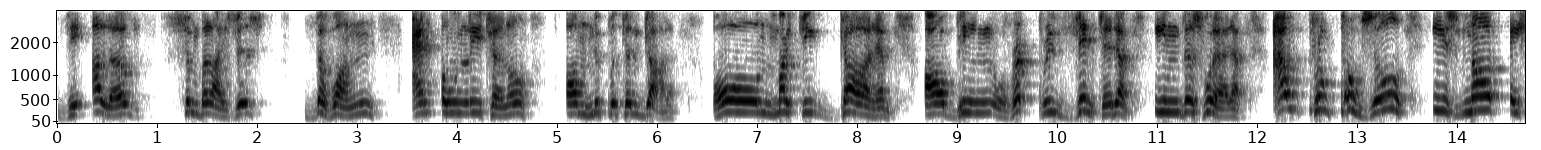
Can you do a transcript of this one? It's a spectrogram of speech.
the Aleph symbolizes the one and only eternal omnipotent God. Almighty God uh, are being represented uh, in this word. Our proposal is not a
